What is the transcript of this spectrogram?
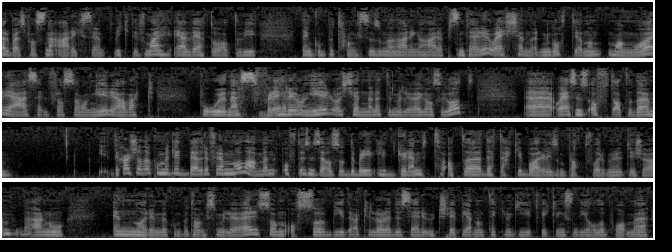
arbeidsplassene er ekstremt viktige for meg. Jeg vet òg at vi, den kompetansen som den næringa her representerer, og jeg kjenner den godt gjennom mange år. Jeg er selv fra Stavanger. Jeg har vært på ONS flere ganger og kjenner dette miljøet ganske godt. Eh, og jeg syns ofte at det det kanskje hadde kommet litt bedre frem nå, da, men ofte syns jeg også det blir litt glemt at uh, dette er ikke bare liksom plattformer ute i sjøen. Det er noe enorme kompetansemiljøer som også bidrar til å redusere utslipp gjennom teknologiutvikling som de holder på med,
